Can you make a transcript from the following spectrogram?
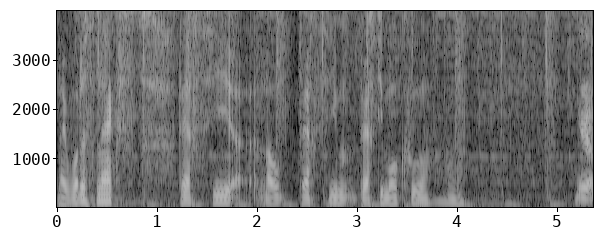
Like, what is next? Percy, uh, no, Percy, Bercy Moku. Oh. Yeah.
